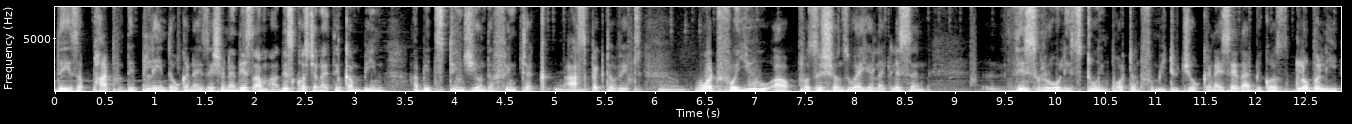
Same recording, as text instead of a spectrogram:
there's a part that they play in the organization. And this um, this question, I think I'm being a bit stingy on the fintech Mm. aspect of it. What for you are positions where you're like, listen, this role is too important for me to joke. And I say that because globally,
